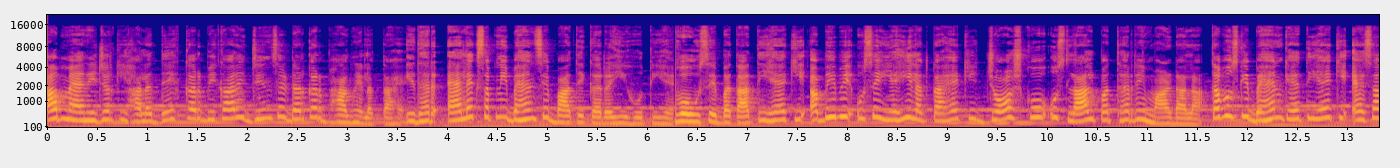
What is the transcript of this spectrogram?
अब मैनेजर की हालत देखकर भिखारी जिन से डरकर भागने लगता है। इधर एलेक्स अपनी बहन से बातें कर रही होती है। वो उसे बताती है कि अभी भी उसे यही लगता है कि जॉश को उस लाल पत्थर ने मार डाला। तब उसकी बहन कहती है कि ऐसा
